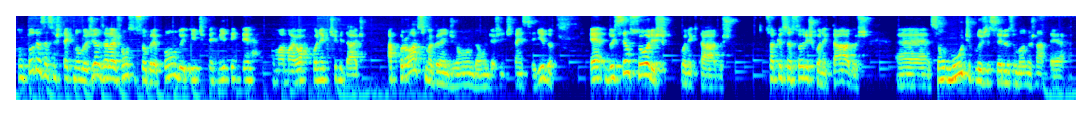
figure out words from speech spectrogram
Então, todas essas tecnologias elas vão se sobrepondo e te permitem ter uma maior conectividade. A próxima grande onda onde a gente está inserido é dos sensores conectados. Só que os sensores conectados é, são múltiplos de seres humanos na Terra.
